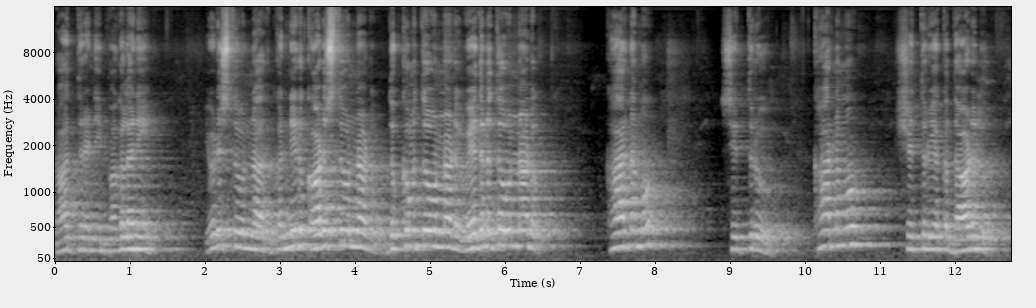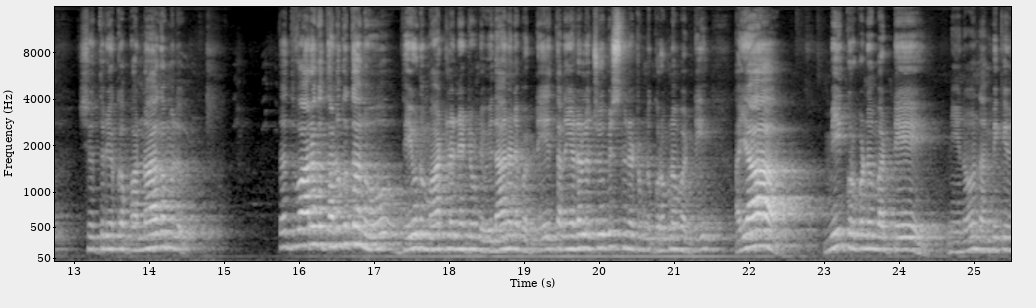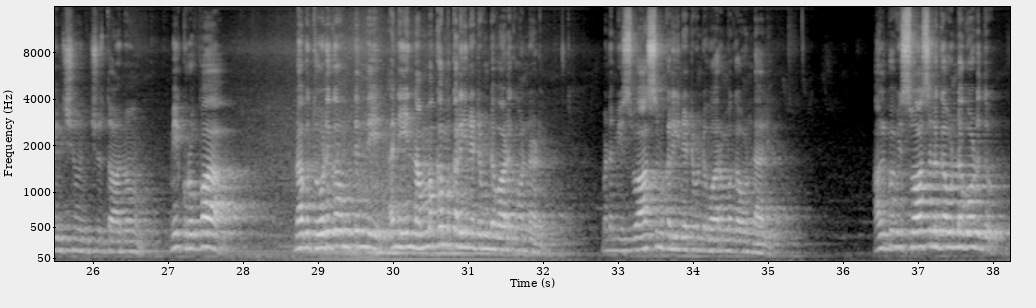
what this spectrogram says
రాత్రిని పగలని ఏడుస్తూ ఉన్నారు కన్నీరు కాడుస్తూ ఉన్నాడు. దుఃఖంతో ఉన్నాడు. వేదనతో ఉన్నాడు. కారణము శత్రు కారణము శత్రు యొక్క దాడులు. శత్రు యొక్క పన్నాగములు. తద్వారా తనకు తను దేవుడు మాట్లాడినటువంటి విధానాన్ని బట్టి తన ఎడలో చూపిస్తున్నటువంటి కృపను బట్టి అయ్యా మీ కృపను బట్టి నేను నమ్మిక ఉంచి ఉంచుతాను. మీ కృప నాకు తోడుగా ఉంటుంది అని నమ్మకం కలిగినటువంటి వాడుగా ఉన్నాడు. మనం విశ్వాసం కలిగినటువంటి వారముగా ఉండాలి. అల్ప విశ్వాసులుగా ఉండకూడదు.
